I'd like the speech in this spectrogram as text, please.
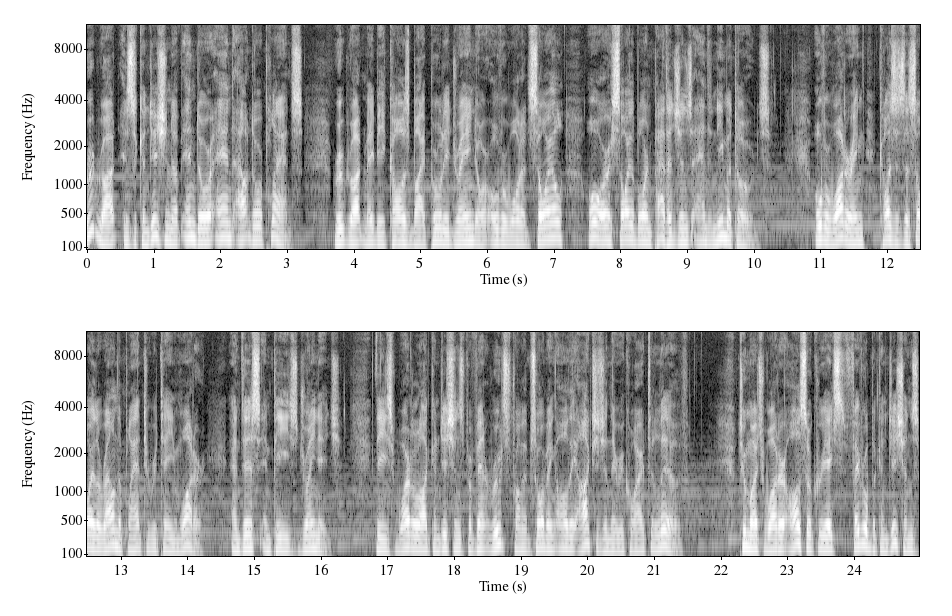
Root rot is a condition of indoor and outdoor plants. Root rot may be caused by poorly drained or overwatered soil or soil-borne pathogens and nematodes. Overwatering causes the soil around the plant to retain water, and this impedes drainage. These waterlogged conditions prevent roots from absorbing all the oxygen they require to live. Too much water also creates favorable conditions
